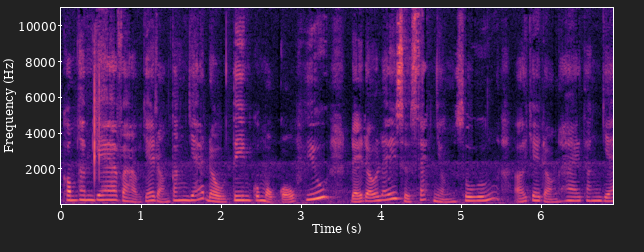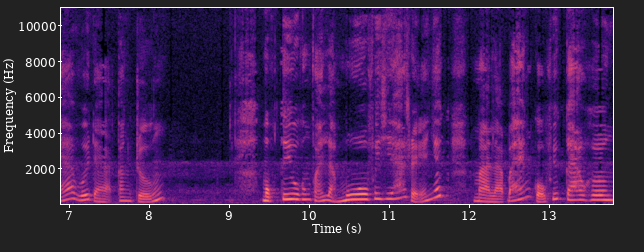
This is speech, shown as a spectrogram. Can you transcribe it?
không tham gia vào giai đoạn tăng giá đầu tiên của một cổ phiếu để đổi lấy sự xác nhận xu hướng ở giai đoạn 2 tăng giá với đà tăng trưởng. Mục tiêu không phải là mua với giá rẻ nhất mà là bán cổ phiếu cao hơn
